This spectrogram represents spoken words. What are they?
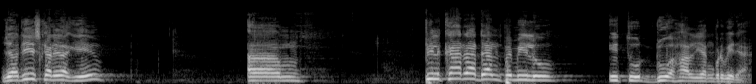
Jadi sekali lagi, um, pilkada dan pemilu itu dua hal yang berbeda.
